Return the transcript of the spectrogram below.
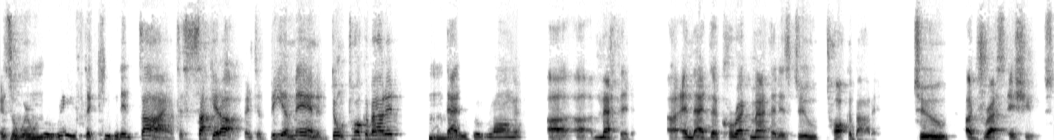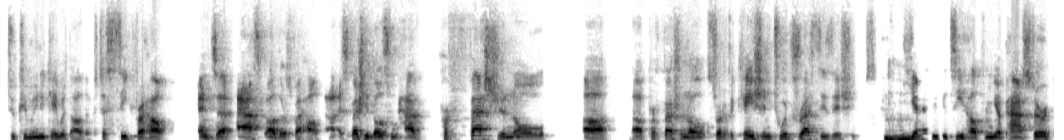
and so mm-hmm. where we were raised to keep it inside to suck it up and to be a man and don't talk about it mm-hmm. that is the wrong uh, uh, method uh, and that the correct method is to talk about it to address issues to communicate with others to seek for help and to ask others for help, uh, especially those who have professional uh, uh, professional certification to address these issues. Mm-hmm. Yes, you can see help from your pastor,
